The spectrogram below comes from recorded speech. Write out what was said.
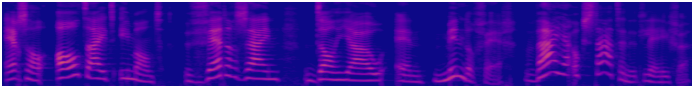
Er zal altijd iemand verder zijn dan jou en minder ver. Waar jij ook staat in het leven.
